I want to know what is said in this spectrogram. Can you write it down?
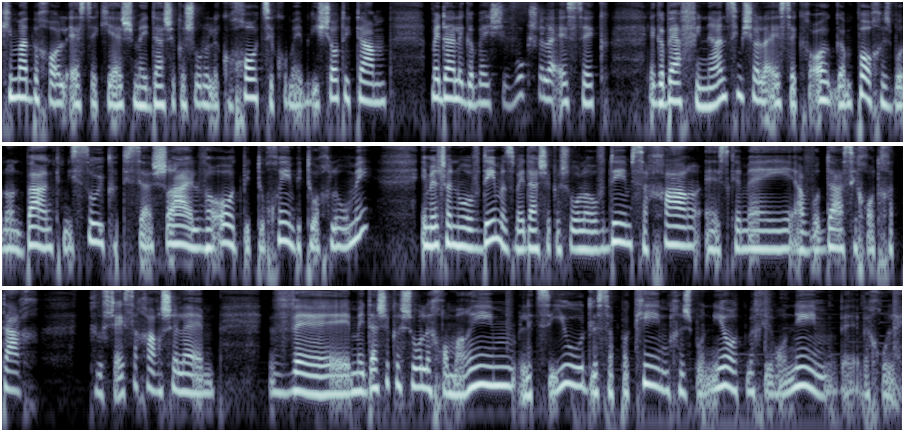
כמעט בכל עסק יש מידע שקשור ללקוחות, סיכומי פגישות איתם, מידע לגבי שיווק של העסק, לגבי הפיננסים של העסק, גם פה חשבונות בנק, מיסוי, כרטיסי אשראי, הלוואות, ביטוחים, ביטוח לאומי. אם יש לנו עובדים, אז מידע שקשור לעובדים, שכר, הסכמי עבודה, שיחות חתך, תלושי שכר שלהם. ומידע שקשור לחומרים, לציוד, לספקים, חשבוניות, מחירונים וכולי.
